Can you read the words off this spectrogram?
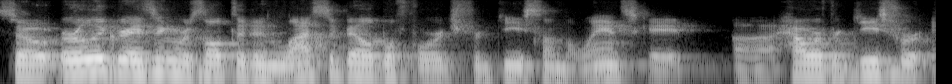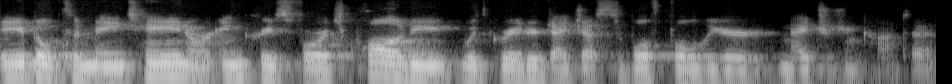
So early grazing resulted in less available forage for geese on the landscape. Uh, however, geese were able to maintain or increase forage quality with greater digestible foliar nitrogen content.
